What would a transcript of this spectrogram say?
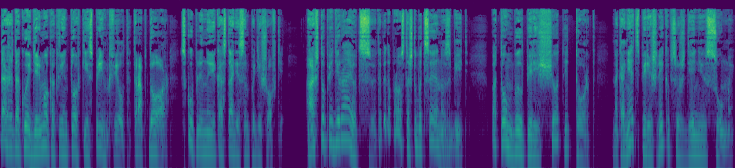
Даже такое дерьмо, как винтовки из Спрингфилд, Трапдор, скупленные Кастадисом по дешевке. А что придираются, так это просто, чтобы цену сбить. Потом был пересчет и торг. Наконец перешли к обсуждению суммы.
